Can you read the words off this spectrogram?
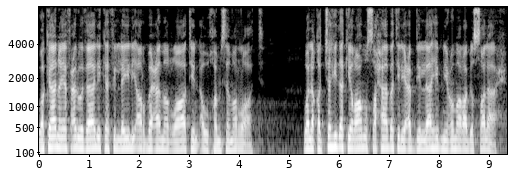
وكان يفعل ذلك في الليل أربع مرات أو خمس مرات. ولقد شهد كرام الصحابة لعبد الله بن عمر بالصلاح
